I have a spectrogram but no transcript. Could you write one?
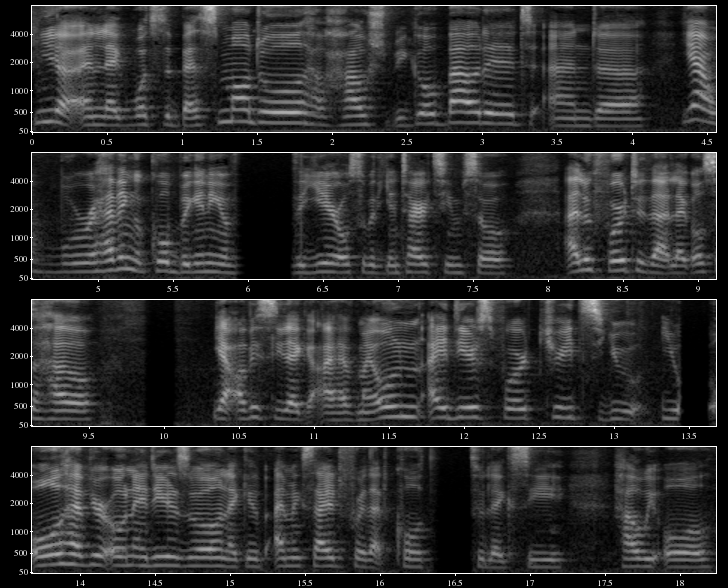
yeah and like what's the best model how, how should we go about it and uh, yeah we're having a cool beginning of the year also with the entire team. So I look forward to that. Like also how, yeah, obviously like I have my own ideas for treats. You you all have your own ideas as well. And like I'm excited for that call to like see how we all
